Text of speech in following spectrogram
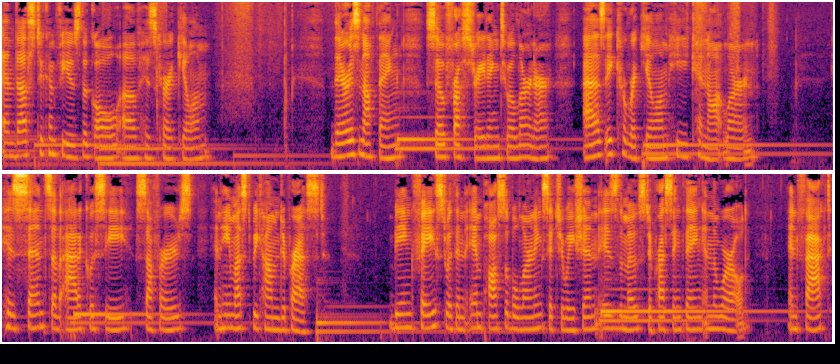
and thus to confuse the goal of his curriculum. There is nothing so frustrating to a learner as a curriculum he cannot learn. His sense of adequacy suffers, and he must become depressed. Being faced with an impossible learning situation is the most depressing thing in the world. In fact,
